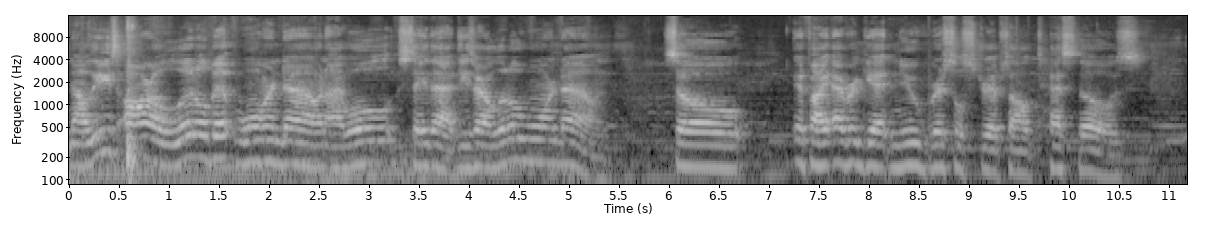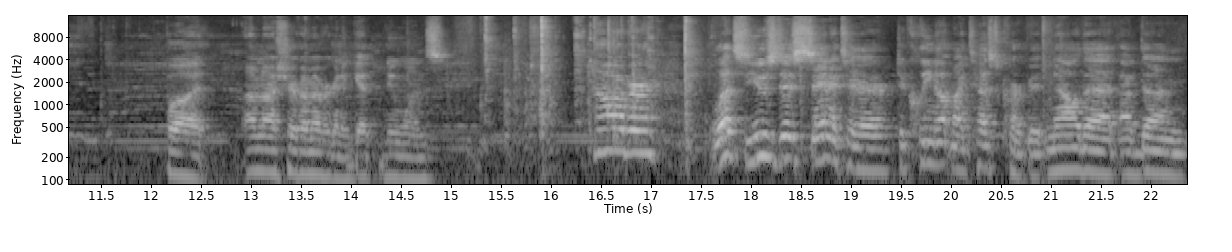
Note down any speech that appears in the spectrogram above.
Now these are a little bit worn down. I will say that. These are a little worn down. So if I ever get new bristle strips, I'll test those. But I'm not sure if I'm ever going to get new ones. However, let's use this sanitaire to clean up my test carpet now that I've done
